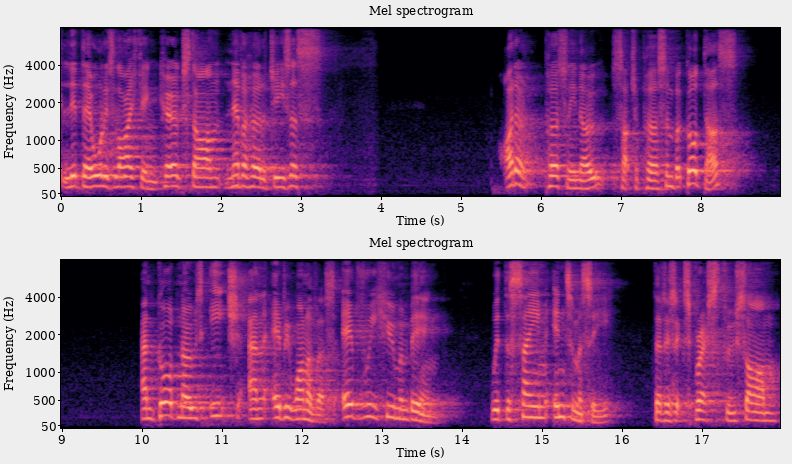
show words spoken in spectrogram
lived there all his life in Kyrgyzstan, never heard of Jesus. I don't personally know such a person, but God does. And God knows each and every one of us, every human being, with the same intimacy that is expressed through Psalm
